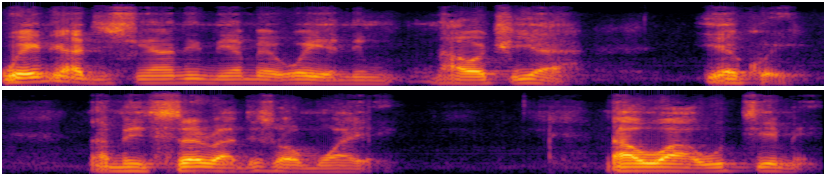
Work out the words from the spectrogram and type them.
Wei ne adesua ne nneɛma ɛwɔ yɛn anim na awɔtwe a yɛkɔ yi na mesrɛ awurade sɛ ɔmoa yɛ na wo a wotie me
